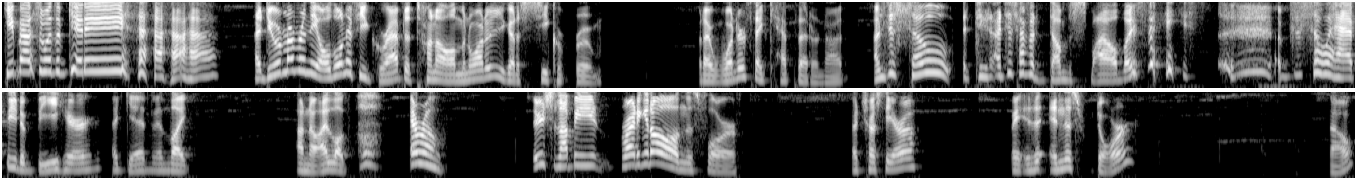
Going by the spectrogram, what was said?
Keep messing with him, kitty. I do remember in the old one, if you grabbed a ton of almond water, you got a secret room. But I wonder if they kept that or not. I'm just so, dude, I just have a dumb smile on my face. I'm just so happy to be here again. And like, I don't know, I love, arrow. There should not be writing at all on this floor. I trust the arrow? Wait, is it in this door? No?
